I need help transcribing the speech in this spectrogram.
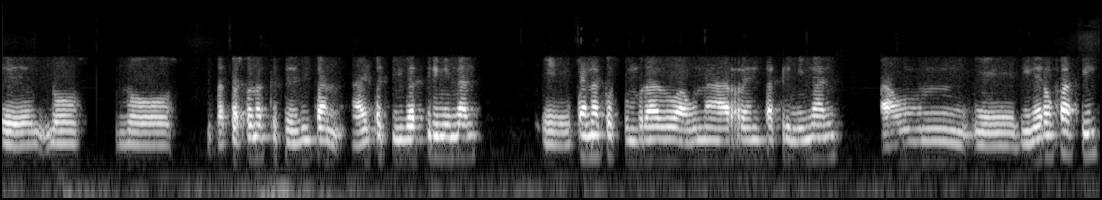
eh, los, los, las personas que se dedican a esta actividad criminal eh, se han acostumbrado a una renta criminal, a un eh, dinero fácil,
